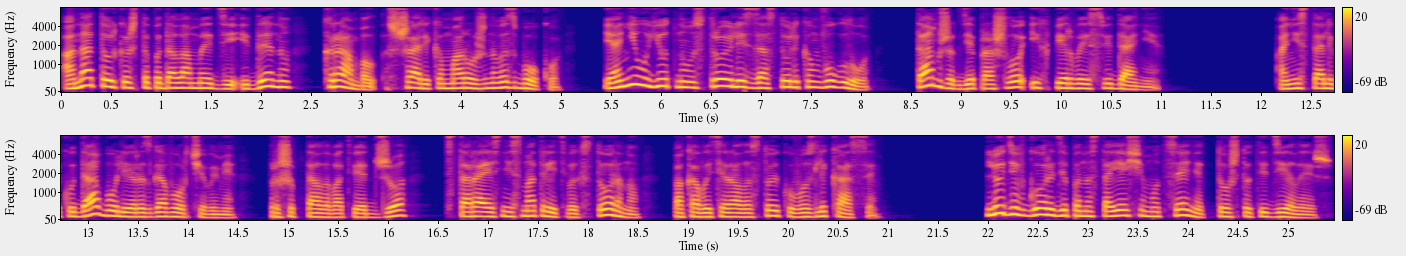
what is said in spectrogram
Она только что подала Мэдди и Дэну крамбл с шариком мороженого сбоку, и они уютно устроились за столиком в углу, там же, где прошло их первое свидание. Они стали куда более разговорчивыми, прошептала в ответ Джо, стараясь не смотреть в их сторону, пока вытирала стойку возле кассы. Люди в городе по-настоящему ценят то, что ты делаешь.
